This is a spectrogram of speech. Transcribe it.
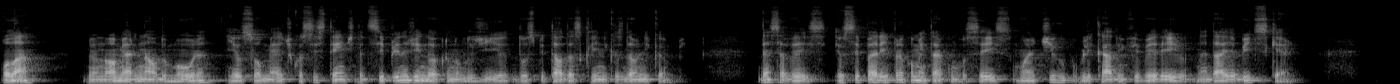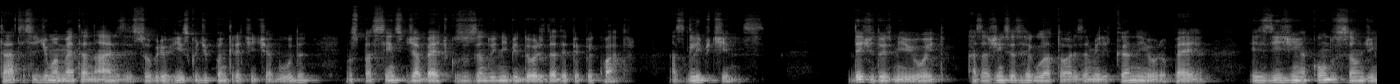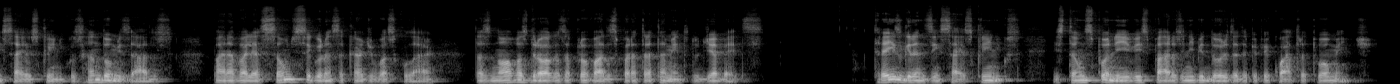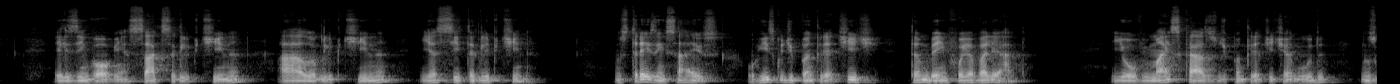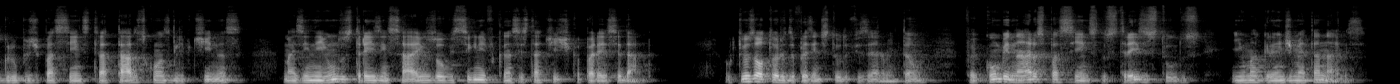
Olá, meu nome é Arnaldo Moura e eu sou médico assistente da disciplina de endocrinologia do Hospital das Clínicas da Unicamp. Dessa vez, eu separei para comentar com vocês um artigo publicado em fevereiro na Diabetes Care. Trata-se de uma meta-análise sobre o risco de pancreatite aguda nos pacientes diabéticos usando inibidores da DPP-4, as gliptinas. Desde 2008, as agências regulatórias americana e europeia exigem a condução de ensaios clínicos randomizados para avaliação de segurança cardiovascular das novas drogas aprovadas para tratamento do diabetes. Três grandes ensaios clínicos estão disponíveis para os inibidores da DPP-4 atualmente. Eles envolvem a saxagliptina, a alogliptina e a sitagliptina. Nos três ensaios, o risco de pancreatite também foi avaliado. E houve mais casos de pancreatite aguda nos grupos de pacientes tratados com as gliptinas, mas em nenhum dos três ensaios houve significância estatística para esse dado. O que os autores do presente estudo fizeram, então, foi combinar os pacientes dos três estudos em uma grande meta-análise.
